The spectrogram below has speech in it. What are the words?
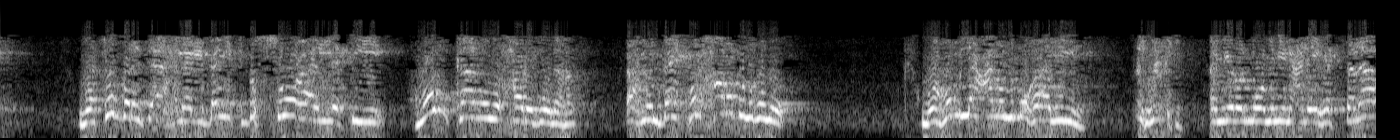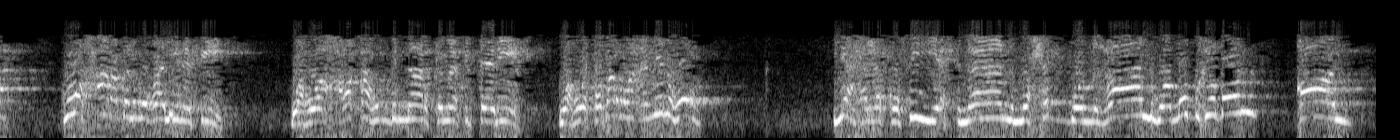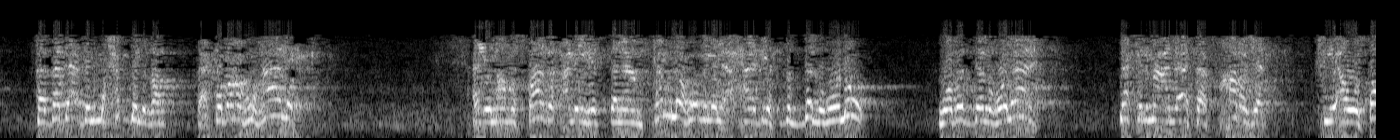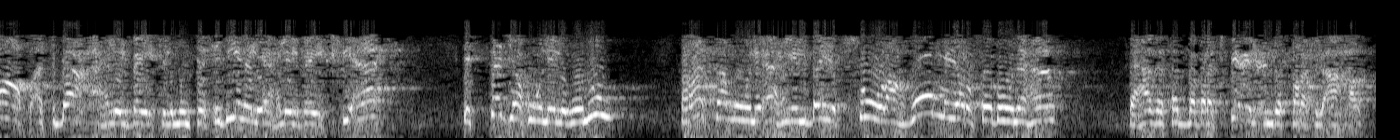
وتبرز أهل البيت بالصورة التي هم كانوا يحاربونها. أهل البيت هم حاربوا الغلو وهم لعنوا المغالين. أمير المؤمنين عليه السلام هو حارب المغالين فيه. وهو أحرقهم بالنار كما في التاريخ. وهو تبرأ منهم. يهلك في اثنان محب غال ومبغض قال فبدأ بالمحب الغال فاعتبره هالك. الإمام الصادق عليه السلام كم له من الأحاديث ضد الغلو وضد الغلاة؟ لكن مع الأسف خرجت في اوساط أتباع أهل البيت المنتسبين لأهل البيت فئات اتجهوا للغلو رسموا لأهل البيت صورة هم يرفضونها فهذا سبب رد فعل عند الطرف الآخر.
